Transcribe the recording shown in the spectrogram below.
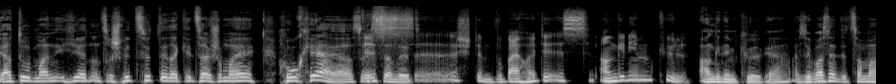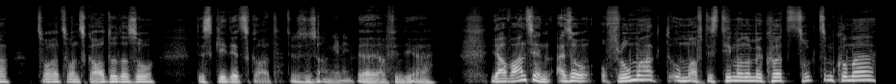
Ja, du, man, hier in unserer Schwitzhütte, da geht es ja schon mal hoch her, ja. So ist das ja nicht. äh, stimmt. Wobei heute ist angenehm kühl. Angenehm kühl, gell? Also ich weiß nicht, jetzt haben wir 22 Grad oder so. Das geht jetzt gerade. Das ist angenehm. Ja, ja, finde ich auch. Ja, Wahnsinn. Also Flohmarkt, um auf das Thema nochmal kurz zurückzukommen,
